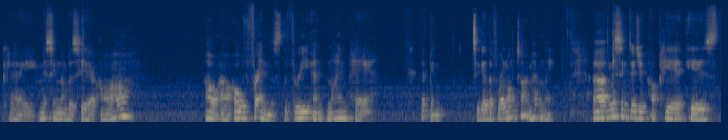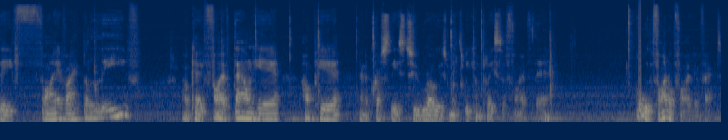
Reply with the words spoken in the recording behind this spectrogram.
Okay, missing numbers here are... Oh, our old friends, the 3 and 9 pair. They've been together for a long time, haven't they? Uh, missing digit up here is the 5, I believe. Okay, 5 down here, up here, and across these two rows means we can place the 5 there. Oh, the final five, in fact.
